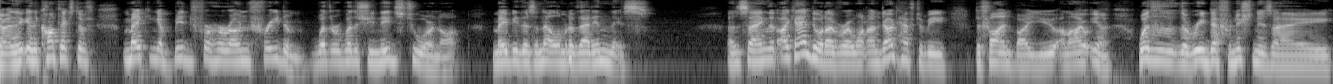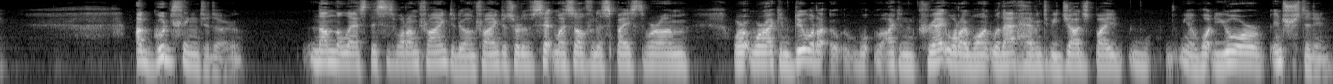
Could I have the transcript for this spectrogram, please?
know, in the, in the context of making a bid for her own freedom, whether whether she needs to or not. Maybe there's an element of that in this, and saying that I can do whatever I want. I don't have to be defined by you, and I, you know, whether the, the redefinition is a a good thing to do. Nonetheless, this is what I'm trying to do. I'm trying to sort of set myself in a space where I'm where, where I can do what I, I can create what I want without having to be judged by you know what you're interested in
